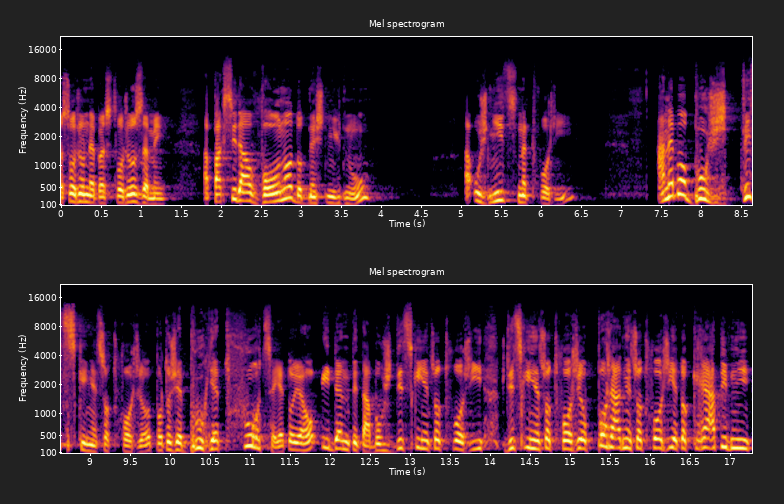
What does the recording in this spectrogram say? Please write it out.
stvořil nebe, stvořil zemi. A pak si dal volno do dnešních dnů a už nic netvoří. A nebo Bůh vždycky něco tvořil, protože Bůh je tvůrce, je to jeho identita. Bůh vždycky něco tvoří, vždycky něco tvořil, pořád něco tvoří, je to kreativní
